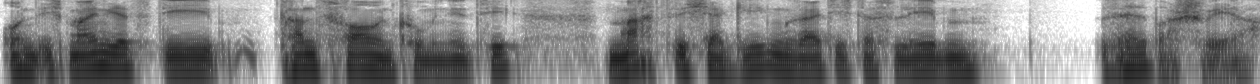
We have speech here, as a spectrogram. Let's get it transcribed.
und ich meine jetzt die Trans-Frauen-Community, macht sich ja gegenseitig das Leben selber schwer,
